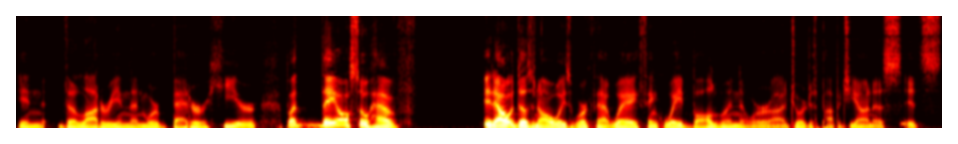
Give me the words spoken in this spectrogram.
in the lottery and then were better here. But they also have it doesn't always work that way. Think Wade Baldwin or uh, Georgios Papagiannis. It's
